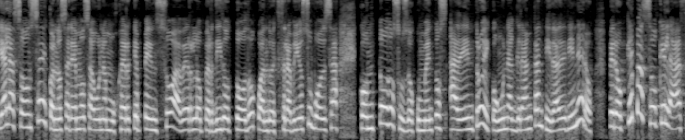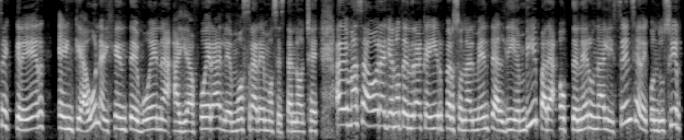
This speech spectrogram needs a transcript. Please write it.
Y a las 11 conoceremos a una mujer que pensó haberlo perdido todo cuando extravió su bolsa con todos sus documentos adentro y con una gran cantidad de dinero. Pero ¿qué pasó que la hace creer en que aún hay gente buena allá afuera? Le mostraremos esta noche. Además, ahora ya no tendrá que ir personalmente al DMV para obtener una licencia de conducir.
